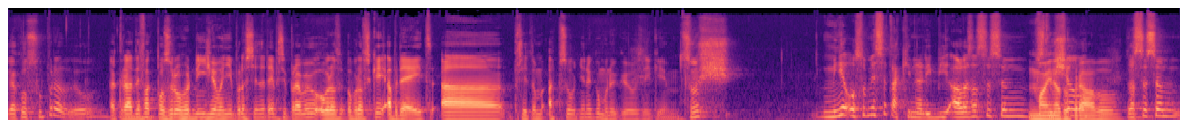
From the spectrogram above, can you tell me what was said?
jako super, jo. Akorát je fakt pozoruhodný, že oni prostě tady připravují obrov, obrovský update a přitom absolutně nekomunikují s nikým. Což mně osobně se taky nelíbí, ale zase jsem Mají slyšel, na to právo? Zase jsem,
